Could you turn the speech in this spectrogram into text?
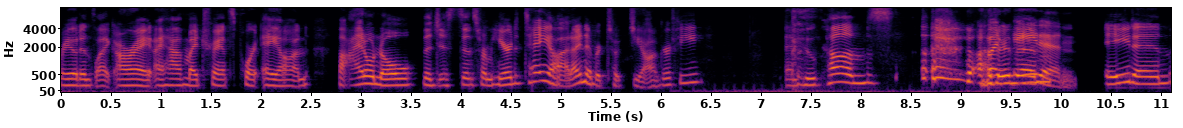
Raoden's like, "All right, I have my transport Aon, but I don't know the distance from here to Teod. I never took geography." And who comes? but other than Aiden, Aiden,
